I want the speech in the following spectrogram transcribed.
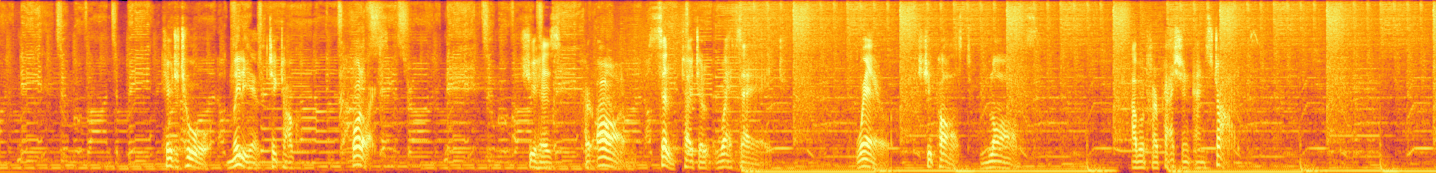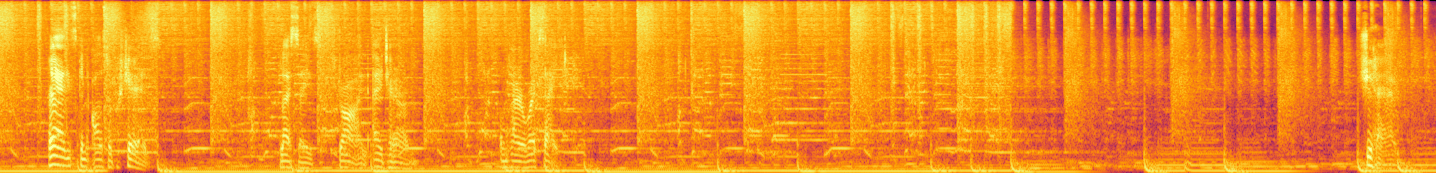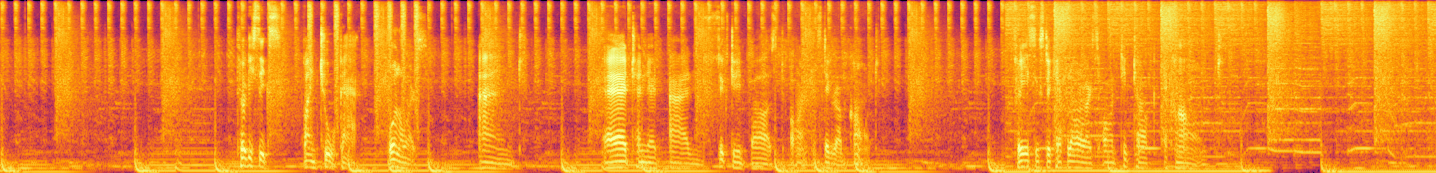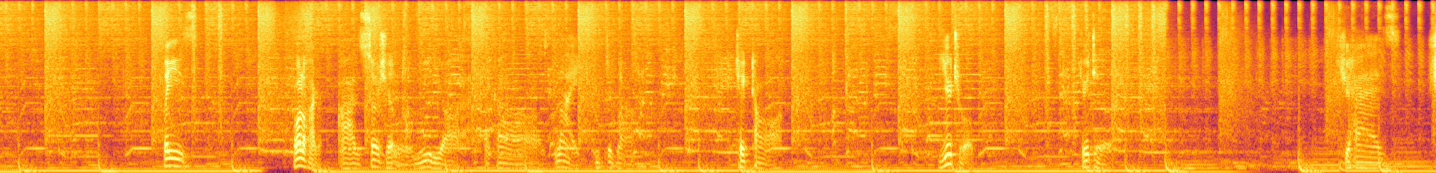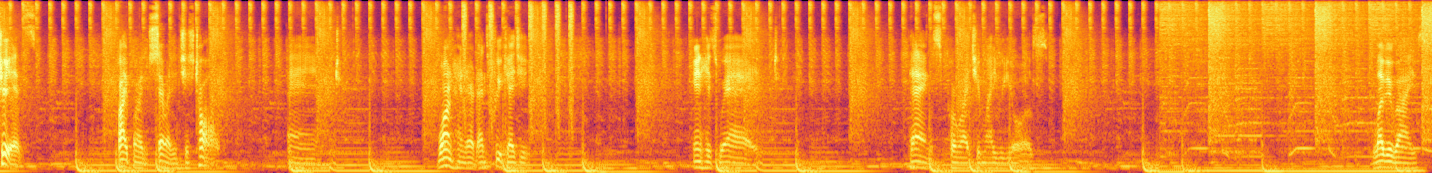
32 million TikTok followers. She has her own self-titled website where she posts blogs about her passion and style. Fans can also purchase plus size style items on her website. She had 36.2k followers and 816 posts on Instagram account. 360k followers on TikTok account. Please follow her on social media accounts like Instagram, TikTok, YouTube, Twitter. She has, she is 5.7 inches tall and 103 kg in his weight. Thanks for watching my videos. Love you guys.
